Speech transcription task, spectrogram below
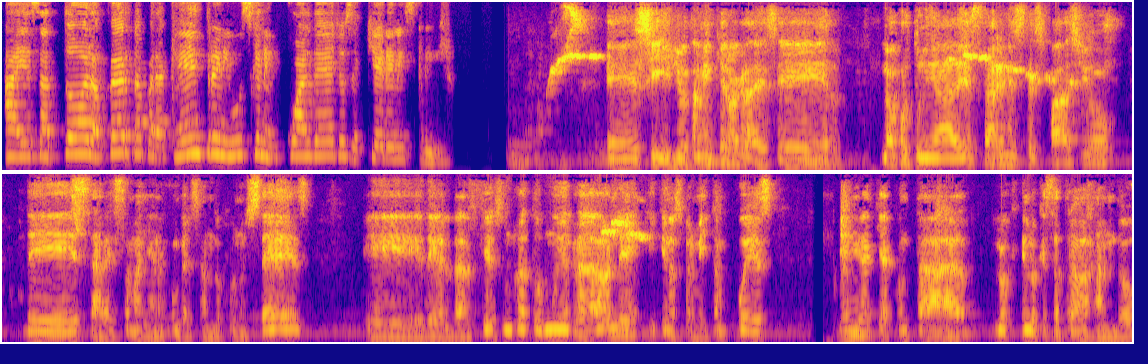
Ahí está toda la oferta para que entren y busquen en cuál de ellos se quieren inscribir. Eh, sí, yo también quiero agradecer la oportunidad de estar en este espacio, de estar esta mañana conversando con ustedes. Eh, de verdad que es un rato muy agradable y que nos permitan pues venir aquí a contar lo, en lo que está trabajando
